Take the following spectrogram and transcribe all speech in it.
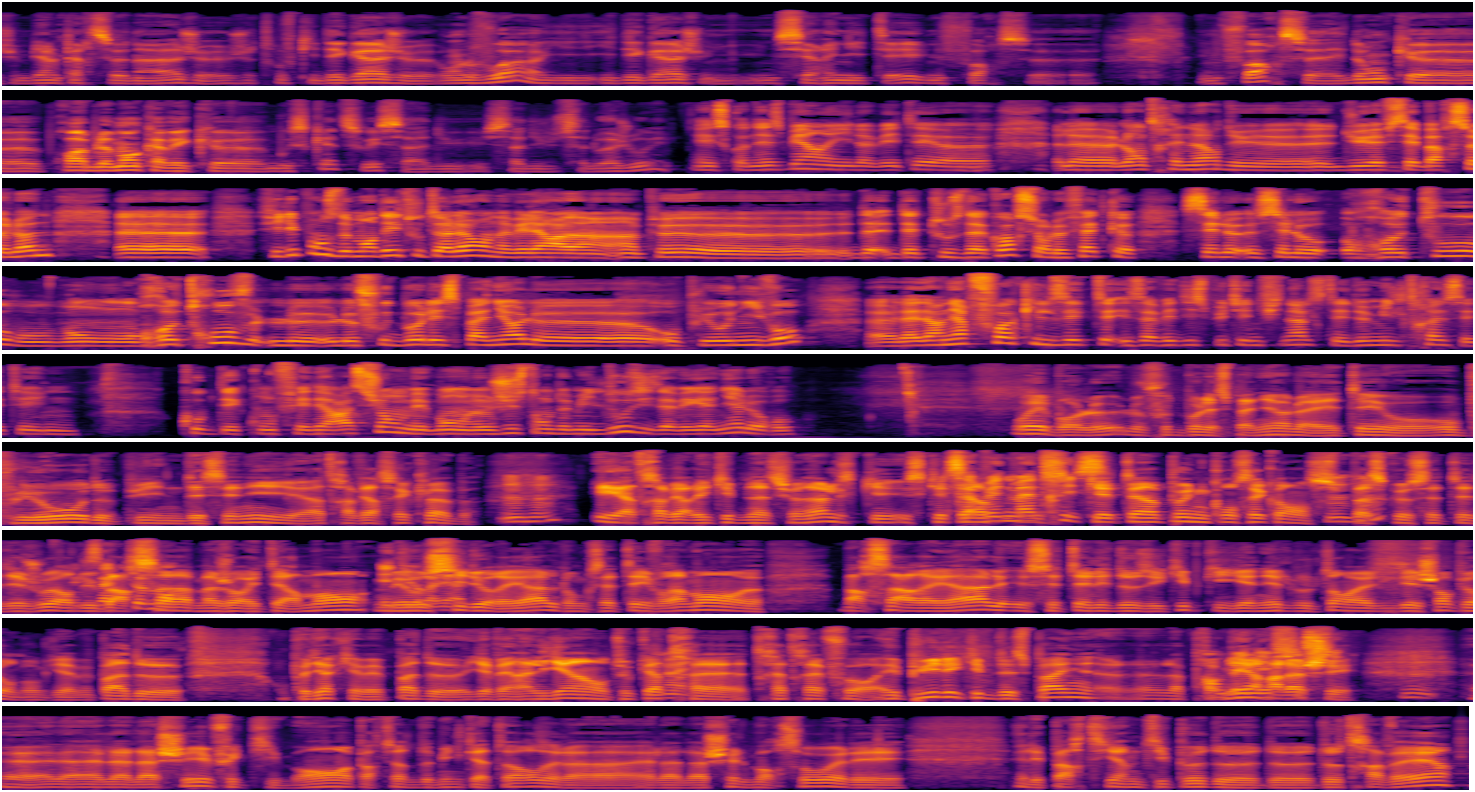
J'aime bien le personnage. Je trouve qu'il dégage, on le voit, il, dégage une, sérénité, une force, euh, une force. Et donc euh, probablement qu'avec euh, Busquets, oui, ça a dû, ça a dû, ça doit jouer. Et ils se connaissent bien. Il avait été le- l'entraîneur du, du FC Barcelone. Philippe, on se demandait tout à l'heure, on avait l'air un, un peu d'être tous d'accord sur le fait que c'est le, c'est le retour où on retrouve le, le football espagnol au plus haut niveau. La dernière fois qu'ils étaient, ils avaient disputé une finale, c'était 2013, c'était une Coupe des Confédérations, mais bon, juste en 2012, ils avaient gagné l'Euro. Oui, bon, le, le football espagnol a été au, au plus haut depuis une décennie à travers ses clubs Mhm. et à travers l'équipe nationale, ce qui, est- ce qui était un, de matrice. ce qui était un peu une conséquence Mhm. parce que c'était des joueurs du. Barça majoritairement, Et mais du aussi Real. du Real. Donc c'était vraiment euh, Barça-Real et c'était les deux équipes qui gagnaient tout le temps la Ligue des Champions. Donc il y avait pas de, on peut dire qu'il y avait pas de, il y avait un lien en tout cas Ouais. très très très fort. Et puis l'équipe d'Espagne, la première a lâché. Mm. Euh, Elle a, elle a lâché effectivement à partir de 2014. Elle a, elle a lâché le morceau. Elle est, elle est partie un petit peu de, de, de travers.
